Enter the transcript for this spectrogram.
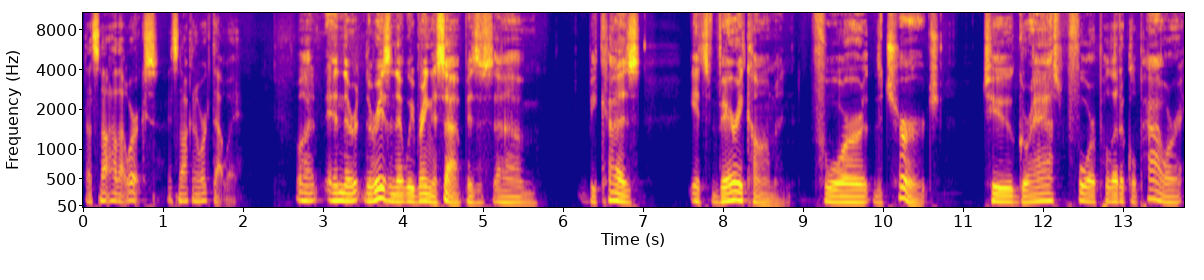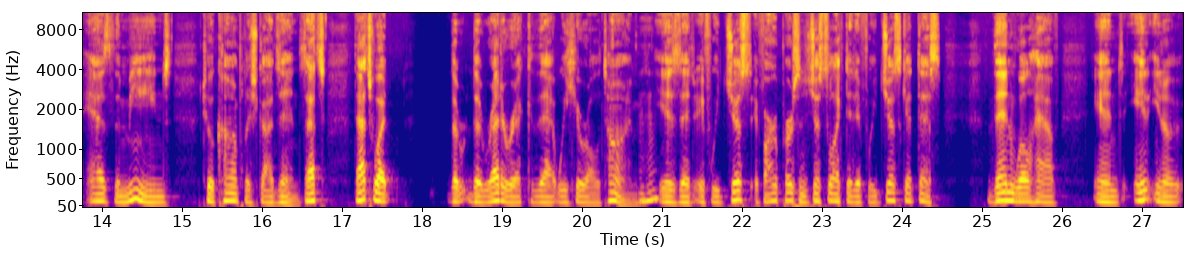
that's not how that works. It's not going to work that way." Well, and the the reason that we bring this up is um, because it's very common for the church to grasp for political power as the means to accomplish God's ends. That's that's what the the rhetoric that we hear all the time mm-hmm. is that if we just if our person is just elected, if we just get this, then we'll have and in, you know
